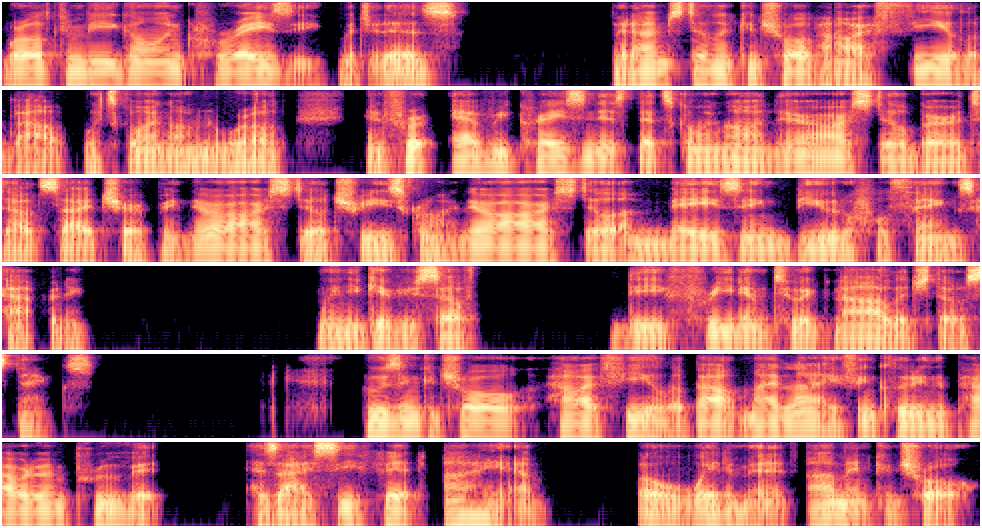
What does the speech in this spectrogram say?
World can be going crazy, which it is, but I'm still in control of how I feel about what's going on in the world. And for every craziness that's going on, there are still birds outside chirping. There are still trees growing. There are still amazing, beautiful things happening when you give yourself the freedom to acknowledge those things who's in control how I feel about my life, including the power to improve it as I see fit. I am. Oh, wait a minute. I'm in control.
